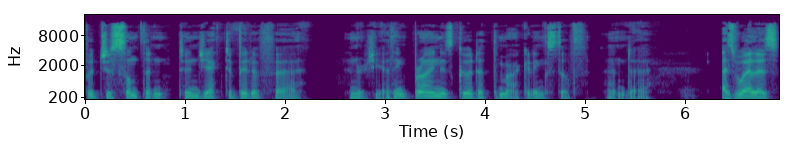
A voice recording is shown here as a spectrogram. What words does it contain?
But just something to inject a bit of uh, energy. I think Brian is good at the marketing stuff, and uh, as well as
